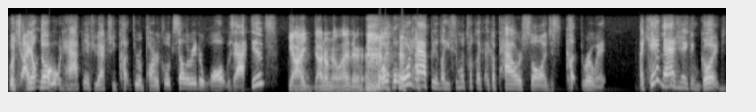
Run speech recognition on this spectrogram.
which I don't know what would happen if you actually cut through a particle accelerator while it was active. Yeah, I, I don't know either. what, what would happen if like if someone took like like a power saw and just cut through it? I can't imagine anything good.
